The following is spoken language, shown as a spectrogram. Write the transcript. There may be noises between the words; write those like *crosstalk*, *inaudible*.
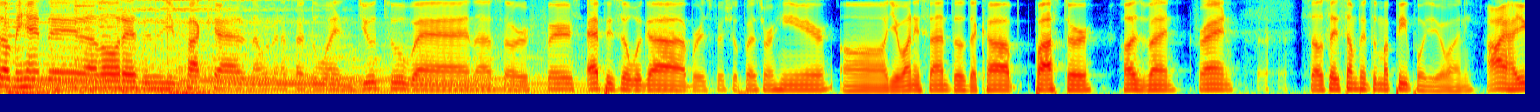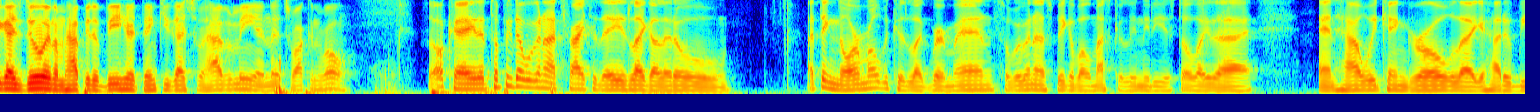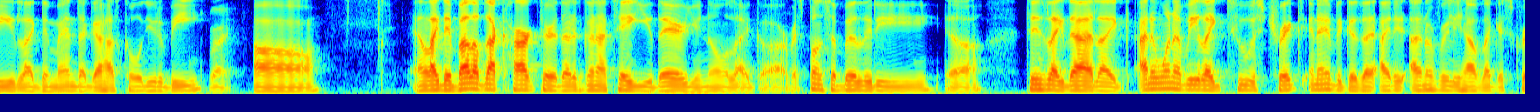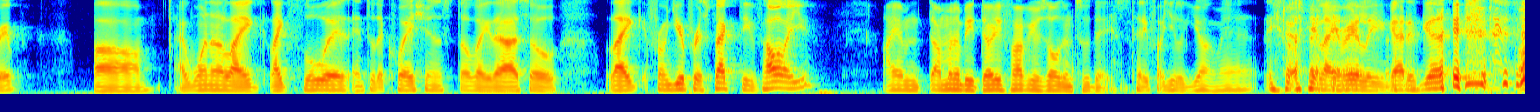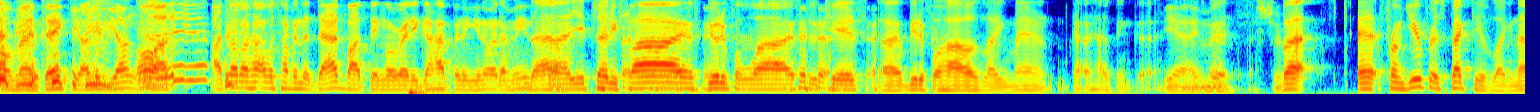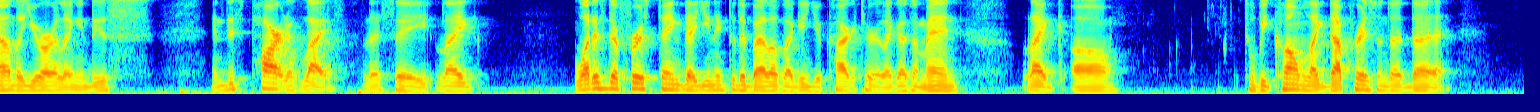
what's up, mi gente? Dadores, this is your podcast. Now we're gonna start doing YouTube, and that's our first episode. We got a very special person here, uh, Giovanni Santos, the cop, pastor, husband, friend. *laughs* So say something to my people, Giovanni. Hi, how you guys doing? I'm happy to be here. Thank you guys for having me, and let's rock and roll. So okay, the topic that we're gonna try today is like a little, I think normal because like we're men, so we're gonna speak about masculinity and stuff like that, and how we can grow, like how to be like the man that God has called you to be. Right. uh and like develop that character that is gonna take you there you know like uh responsibility uh things like that like i don't want to be like too strict in it because i I, did, I don't really have like a script um i want to like like fluid into the questions stuff like that so like from your perspective how old are you I am. I'm gonna be 35 years old in two days. *laughs* 35 you look young man *laughs* like really god is good *laughs* Oh man, thank you. I look young. Oh, I, I thought I was having the dad bod thing already happening. You know what I mean? Nah, you're 35, beautiful wife, two kids, uh, beautiful house. Like, man, God has been good. yeah, amen. good. That's true. But uh, from your perspective, like now that you are like in this, in this part of life, let's say, like, what is the first thing that you need to develop, like in your character, like as a man, like, uh, to become like that person that that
